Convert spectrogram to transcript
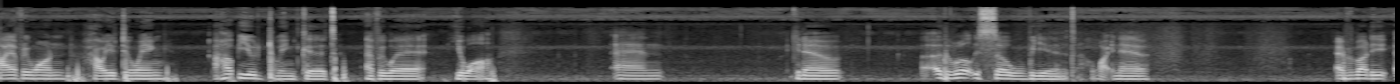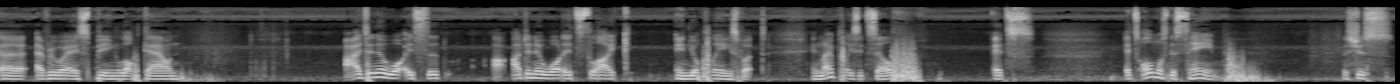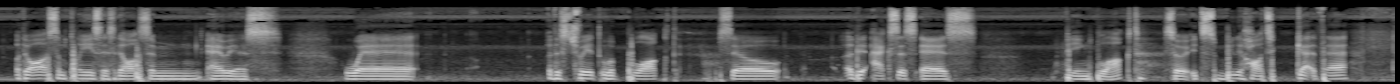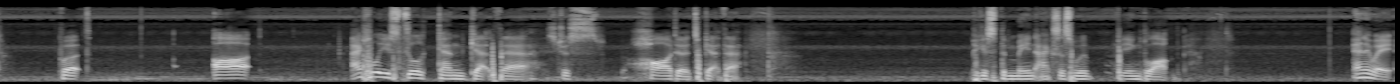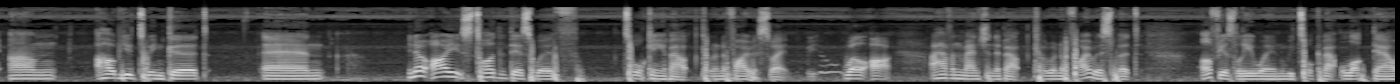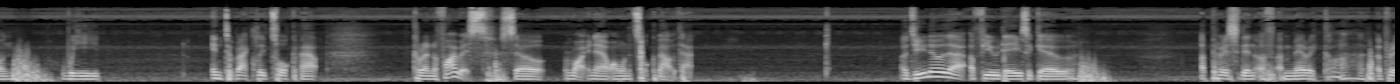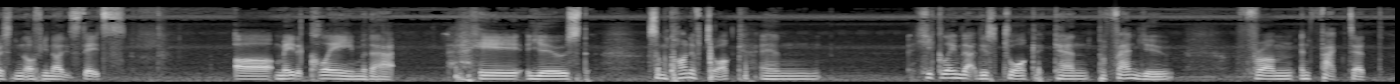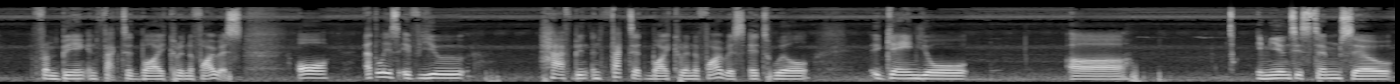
Hi everyone, how are you doing? I hope you're doing good everywhere you are. And you know, uh, the world is so weird right now. Everybody, uh, everywhere is being locked down. I don't know what it's. I don't know what it's like in your place, but in my place itself, it's it's almost the same. It's just there are some places, there are some areas where the street were blocked, so the access is being blocked, so it's really hard to get there. But uh, actually, you still can get there. It's just harder to get there because the main access were being blocked. Anyway, um, I hope you're doing good. And you know, I started this with talking about coronavirus, right? Well, uh, I haven't mentioned about coronavirus, but obviously, when we talk about lockdown, we indirectly talk about coronavirus. So, right now, I want to talk about that. Uh, do you know that a few days ago, a president of America, a president of United States, uh, made a claim that he used some kind of drug and he claimed that this drug can prevent you from infected from being infected by coronavirus. Or at least if you have been infected by coronavirus it will gain your uh, immune system so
